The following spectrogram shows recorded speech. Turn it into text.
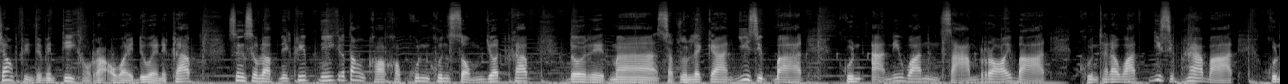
ช่องฟิล์มทเวนตี้ของเราเอาไว้ด้วยนะครับ ซึ่งสำหรับในคลิปนี้ก็ต้องขอขอบคุณคุณสมยศครับ โดเรทมาสนับสนุนรายการ 20 บาท คุณอานิวัน 300 บาท คุณธนวัฒน์25 บาท คุณ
